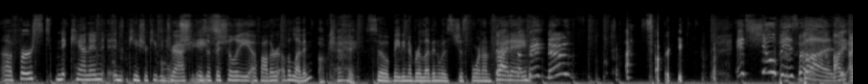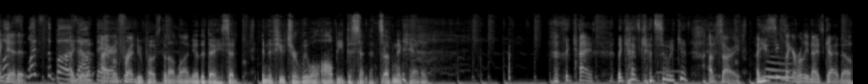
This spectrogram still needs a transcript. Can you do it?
Uh, first, Nick Cannon, in case you're keeping Oh, track, is officially a father of 11. Okay. So baby number 11 was just born on Friday. Big news. Sorry. It's showbiz buzz. I- I get it. What's the buzz out it. there? I have a friend who posted online the other day. He said, "In the future, we will all be descendants of Nick Cannon." the guy, the guy's got so many kids. I'm sorry. He seems like a really nice guy, though.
